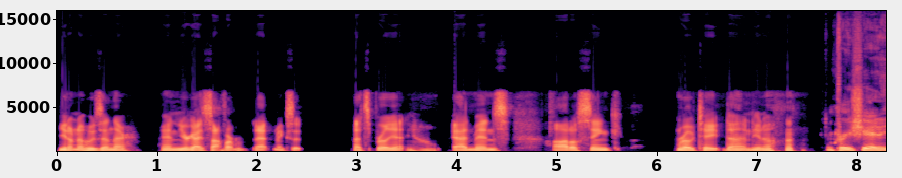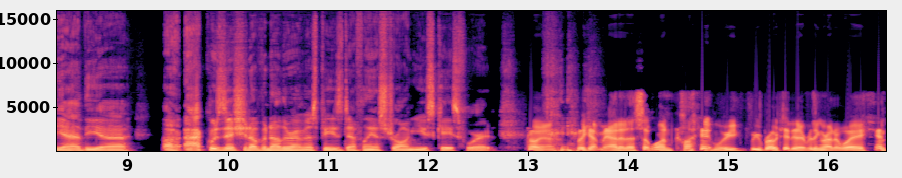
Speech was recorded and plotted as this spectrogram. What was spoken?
you don't know who's in there. And your guys' software that makes it that's brilliant. You know, admins, auto sync, rotate, done. You know. Appreciate it. Yeah, the uh, uh, acquisition of another MSP is definitely a strong use case for it. Oh yeah, they got mad at us at one client. We we rotated everything right away, and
